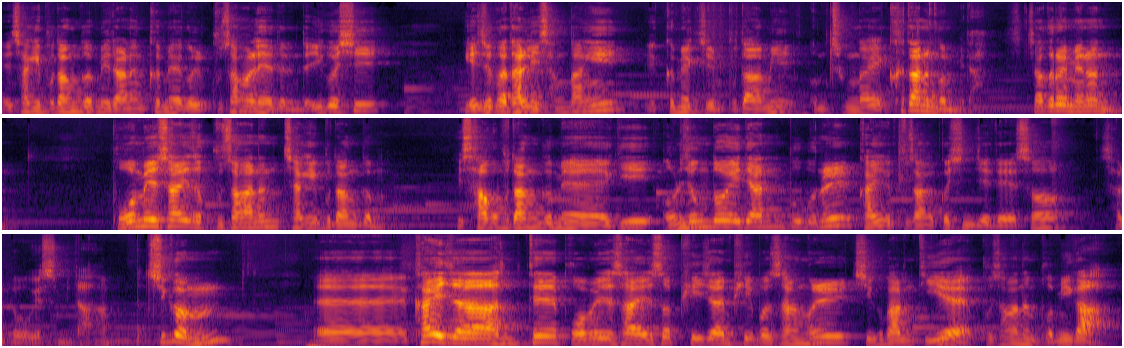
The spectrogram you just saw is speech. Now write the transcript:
예, 자기 부담금이라는 금액을 구상을 해야 되는데 이것이 예전과 달리 상당히 금액적인 부담이 엄청나게 크다는 겁니다. 자 그러면은 보험회사에서 구상하는 자기 부담금, 이 사고 부담 금액이 어느 정도에 대한 부분을 가해자 구상할 것인지에 대해서 살펴보겠습니다. 지금 에, 가해자한테 보험회사에서 피해자의 피해 보상을 지급하는 뒤에 구상하는 범위가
